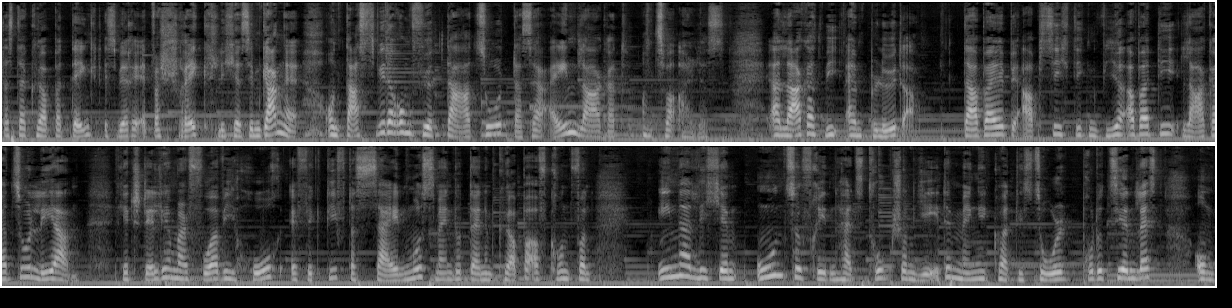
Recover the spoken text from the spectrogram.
dass der Körper denkt, es wäre etwas Schreckliches im Gange und das wiederum führt dazu, dass er einlagert und zwar alles. Er lagert wie ein Blöder. Dabei beabsichtigen wir aber, die Lager zu leeren. Jetzt stell dir mal vor, wie hocheffektiv das sein muss, wenn du deinem Körper aufgrund von innerlichem Unzufriedenheitsdruck schon jede Menge Cortisol produzieren lässt, um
